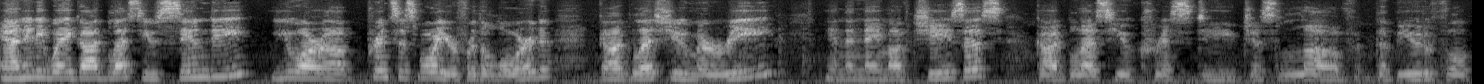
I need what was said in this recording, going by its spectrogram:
And anyway, God bless you, Cindy. You are a princess warrior for the Lord. God bless you, Marie, in the name of Jesus. God bless you, Christy. Just love the beautiful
